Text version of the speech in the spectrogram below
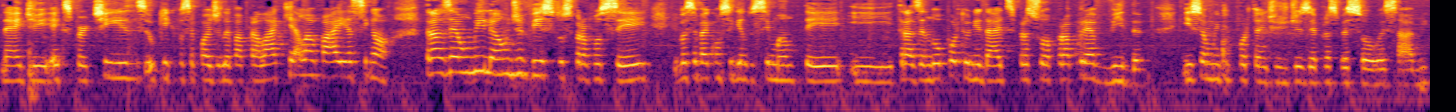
né, de expertise, o que que você pode levar para lá, que ela vai assim, ó, trazer um milhão de vistos para você e você vai conseguindo se manter e trazendo oportunidades para sua própria vida. Isso é muito importante de dizer para as pessoas, sabe?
